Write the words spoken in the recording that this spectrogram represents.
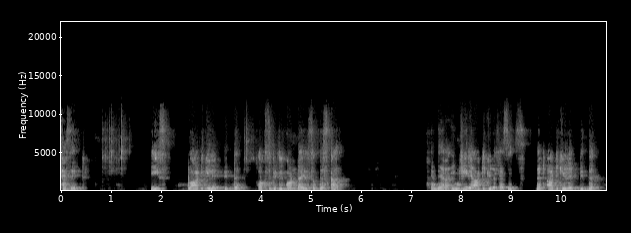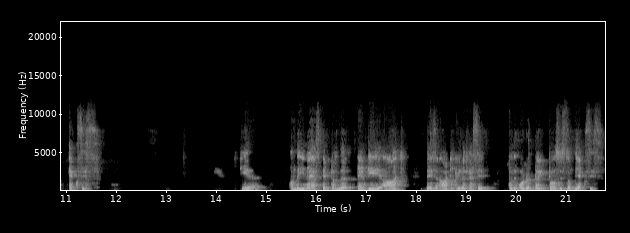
facet is to articulate with the occipital condyles of the skull. And there are inferior articular facets that articulate with the axis. Here, on the inner aspect of the anterior arch, there is an articular facet for the odontoid process of the axis.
